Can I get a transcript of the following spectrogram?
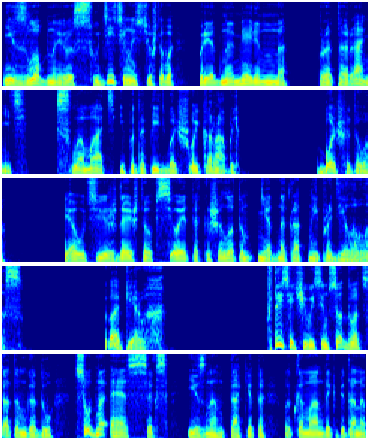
и злобной рассудительностью, чтобы преднамеренно протаранить, сломать и потопить большой корабль. Больше того, я утверждаю, что все это кошелотом неоднократно и проделывалось. Во-первых, в 1820 году судно «Эссекс» из Нантакета под командой капитана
